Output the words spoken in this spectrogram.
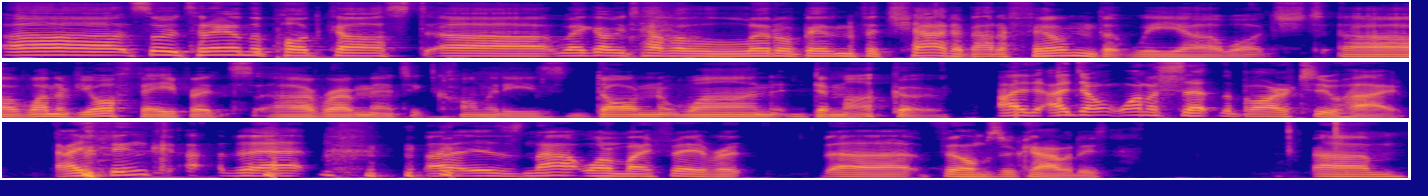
Uh, so today on the podcast, uh, we're going to have a little bit of a chat about a film that we uh, watched. Uh, one of your favorites, uh, romantic comedies, Don Juan DeMarco. I, I don't want to set the bar too high. I think that uh, is not one of my favorite uh, films or comedies. Um,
